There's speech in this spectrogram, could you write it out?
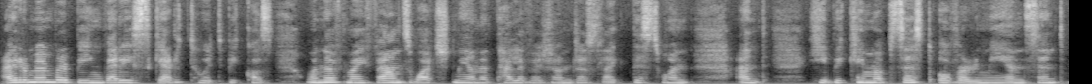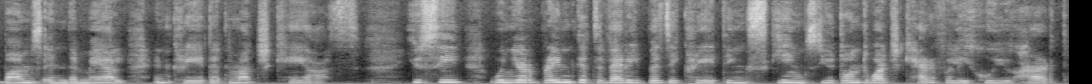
I remember being very scared to it because one of my fans watched me on a television just like this one and he became obsessed over me and sent bombs in the mail and created much chaos. You see, when your brain gets very busy creating schemes, you don't watch carefully who you hurt.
